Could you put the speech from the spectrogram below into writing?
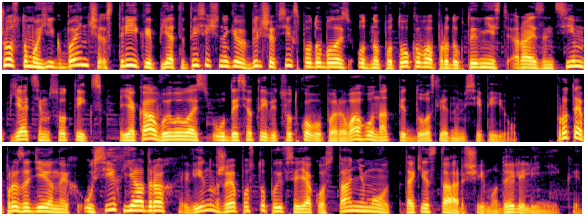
Шостому Geekbench з трійки п'ятитисячників більше всіх сподобалась однопотокова продуктивність Ryzen 7 5700X, яка вилилась у 10% перевагу над піддослідним CPU. Проте при задіяних усіх ядрах він вже поступився як останньому, так і старшій моделі лінійки.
